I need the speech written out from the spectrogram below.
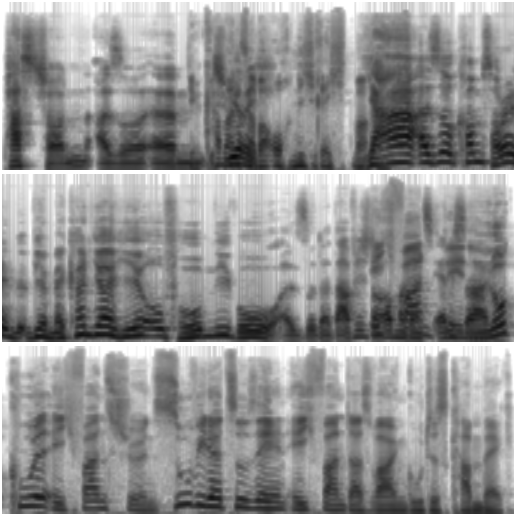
Passt schon. Also, ähm, Dem kann man es aber auch nicht recht machen. Ja, also komm, sorry, wir meckern ja hier auf hohem Niveau. Also, da darf ich doch ich auch mal ganz ehrlich sagen. Ich fand den Look cool, ich fand's schön, Sue wiederzusehen. Ich fand, das war ein gutes Comeback.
